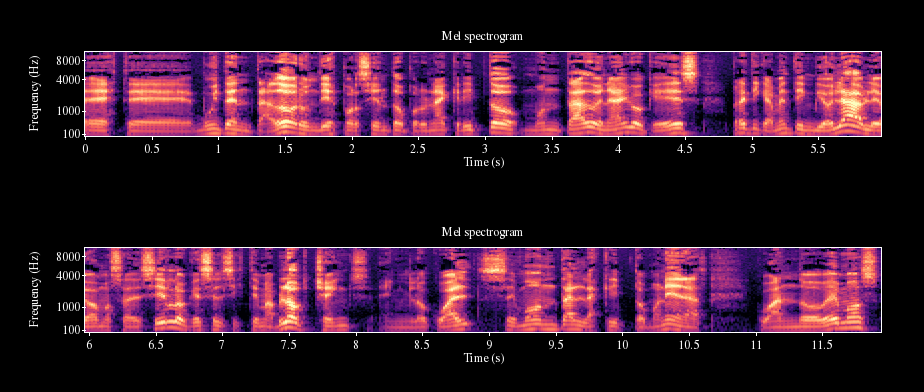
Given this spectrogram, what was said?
este, muy tentador un 10% por una cripto montado en algo que es prácticamente inviolable, vamos a decirlo, que es el sistema blockchain, en lo cual se montan las criptomonedas. Cuando vemos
